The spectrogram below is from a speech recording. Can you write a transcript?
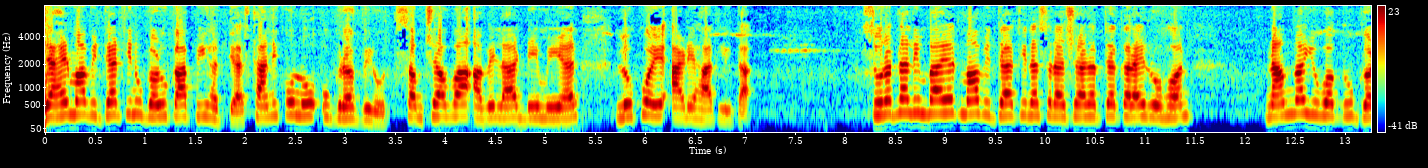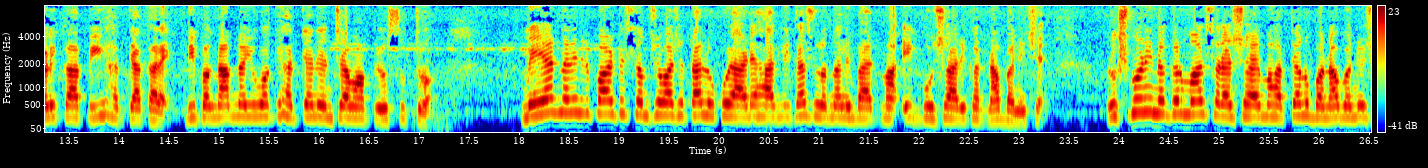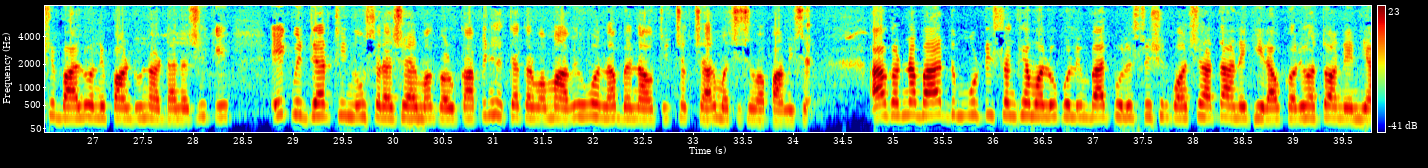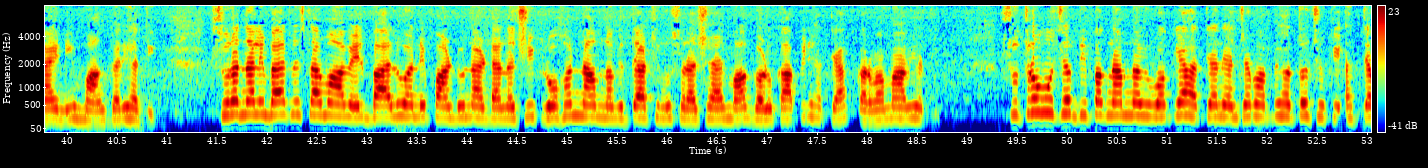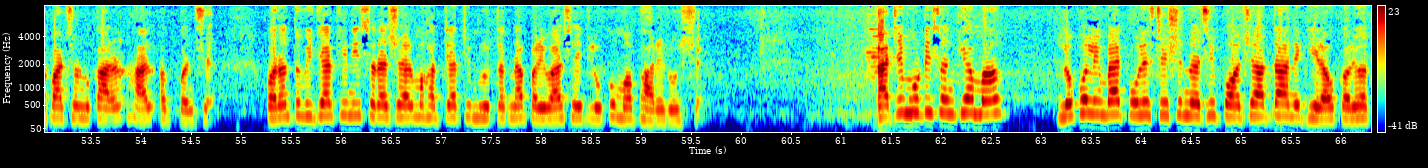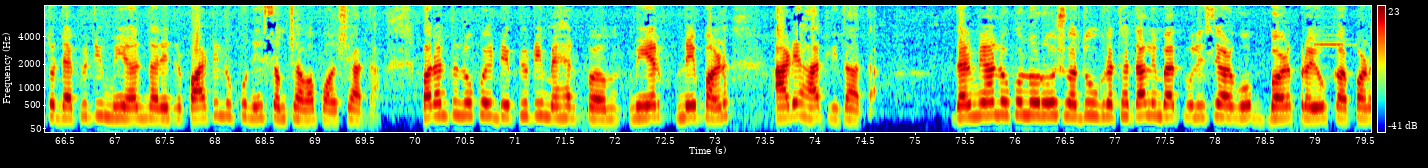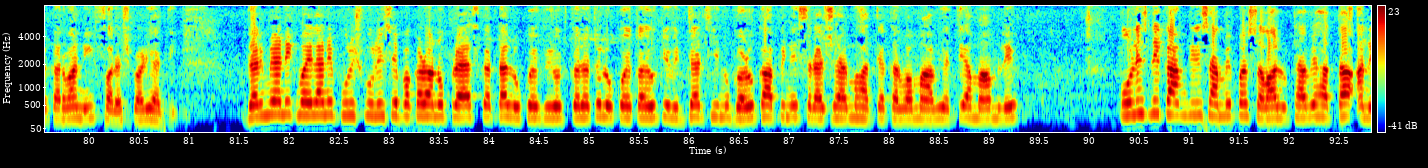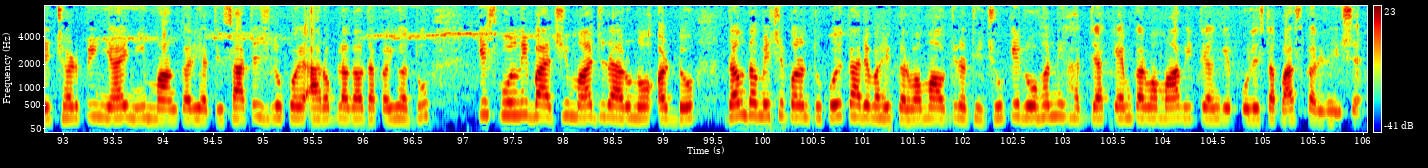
જાહેરમાં વિદ્યાર્થીનું ગળું કાપી હત્યા. સ્થાનિકોનો ઉગ્ર વિરોધ. સમજાવવા આવેલા ડેમેયર લોકોએ આડે હાથ લીધા. સુરતના લિંબાયતમાં વિદ્યાર્થીના સરાચાર હત્યા કરાઈ. રોહન નામના યુવકનું ગળી કાપી હત્યા કરાઈ. દીપક નામના યુવકે હત્યાને અંજામ આપ્યો સૂત્રો. મેયર નરેન્દ્ર પાટીલ સમજાવવા જતા લોકોએ આડે હાથ લીધા. સુરતના લિંબાયતમાં એક ગોઝારી ઘટના બની છે. રૂક્ષ્મણીનગરમાં સરાજાહેરમાં હત્યાનો બનાવ બન્યો છે. બાલુ અને પાંડુના અડ્ડા નજીકે એક વિદ્યાર્થીનું સરાજાહેરમાં ગળું કાપીને હત્યા કરવામાં આવી હોવાના બનાવથી ચકચાર મચી જવા પામી છે. આ ઘટના બાદ મોટી સંખ્યામાં લોકો લીંબાયત પોલીસ સ્ટેશન પહોંચ્યા હતા અને ઘેરાવ કર્યો હતો અને ન્યાયની માંગ કરી હતી. સુરતના લીંબાયત વિસ્તારમાં આવેલ બાલુ અને પાંડુના અડ્ડા નજીક રોહન નામના વિદ્યાર્થીનું સરાજાહેરમાં ગળું કાપીને હત્યા કરવામાં આવી હતી. સૂત્રો મુજબ દીપક નામના યુવકે આ હત્યાને અંજામ આપ્યો હતો, જો કે હત્યા પાછળનું કારણ હાલ અકબંધ છે. પરંતુ વિદ્યાર્થીની સરાજાહેરમાં હત્યાથી મૃતકના પરિવાર સહિત લોકોમાં ભારે રોષ છે. આજે મોટી સંખ્યામાં લોકો લિંબાયત પોલીસ સ્ટેશન નજીક પહોંચ્યા હતા અને ઘેરાવ કર્યો હતો. ડેપ્યુટી મેયર નરેન્દ્ર પાટીલ લોકોને સમજાવવા પહોંચ્યા હતા. પરંતુ લોકોએ ડેપ્યુટી મેયર મેયરને પણ આડે હાથ લીધા હતા. દરમિયાન લોકોનો રોષ વધુ ઉગ્ર થતા લીંબાદ પોલીસે હળવો બળ પ્રયોગ પણ કરવાની ફરજ પડી હતી. દરમિયાન એક મહિલાને પુરુષ પોલીસે પકડવાનો પ્રયાસ કરતા લોકોએ વિરોધ કર્યો હતો. લોકોએ કહ્યું કે વિદ્યાર્થીનું ગળું કાપીને સરાજારમાં હત્યા કરવામાં આવી હતી. આ મામલે પોલીસની કામગીરી સામે પણ સવાલ ઉઠાવ્યા હતા અને ઝડપી ન્યાયની માંગ કરી હતી સાથે જ લોકોએ આરોપ લગાવતા કહ્યું હતું કે સ્કૂલની બાજુમાં જ દારૂનો અડ્ડો ધમધમે છે પરંતુ કોઈ કાર્યવાહી કરવામાં આવતી નથી જો કે રોહનની હત્યા કેમ કરવામાં આવી તે અંગે પોલીસ તપાસ કરી રહી છે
